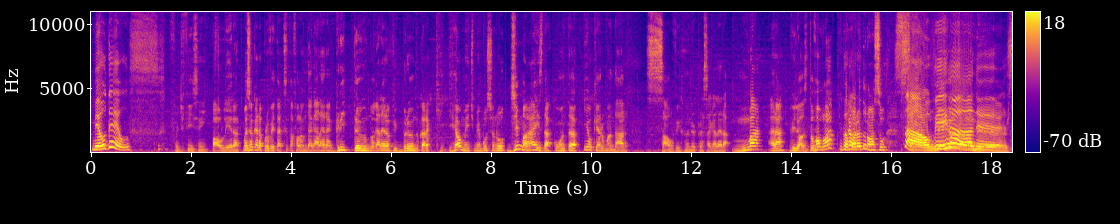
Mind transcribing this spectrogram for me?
Meu Deus! Foi difícil, hein? Pauleira. Mas eu quero aproveitar que você tá falando da galera gritando, a galera vibrando, cara, que realmente me emocionou demais da conta. E eu quero mandar salve runner pra essa galera maravilhosa. Então vamos lá? Vamos é lá. hora do nosso Salve, runners!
